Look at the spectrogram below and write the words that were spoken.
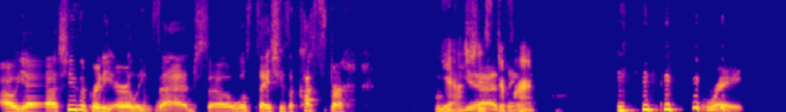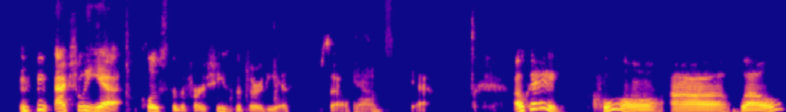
Oh yeah, she's a pretty early Sag. So we'll say she's a cusper. Yeah, yeah she's I different. Think, right. Actually, yeah, close to the first. She's the 30th. So, yeah. Yeah. Okay, cool. Uh well,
